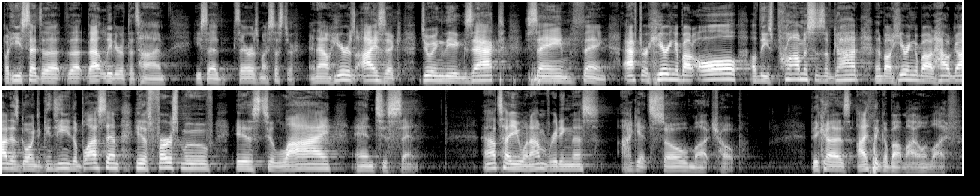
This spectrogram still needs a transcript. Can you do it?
But he said to the, the, that leader at the time, he said, Sarah's my sister. And now here's Isaac doing the exact same thing. After hearing about all of these promises of God and about hearing about how God is going to continue to bless him, his first move is to lie and to sin. And I'll tell you, when I'm reading this, I get so much hope because I think about my own life.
